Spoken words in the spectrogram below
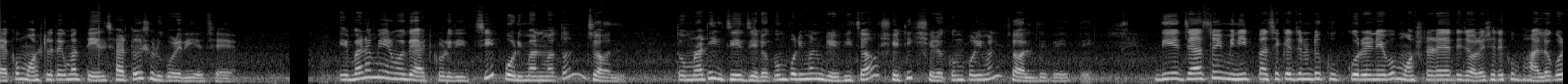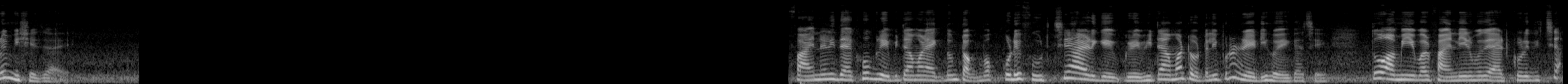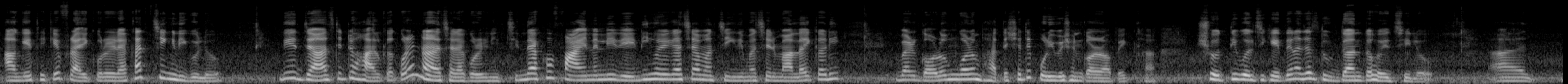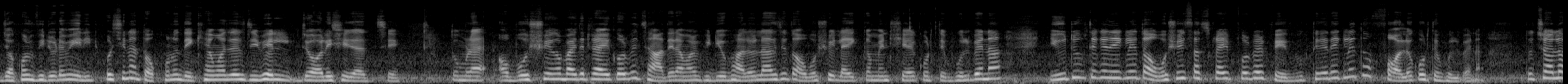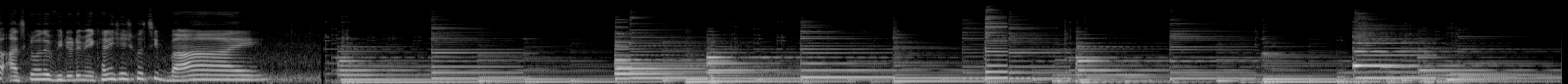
দেখো, মশলা থেকে আমার তেল ছাড়তেও শুরু করে দিয়েছে। এবার আমি এর মধ্যে অ্যাড করে দিচ্ছি পরিমাণ মতন জল। তোমরা ঠিক যে যেরকম পরিমাণ গ্রেভি চাও, সে ঠিক সেরকম পরিমাণ জল দেবে এতে। দিয়ে জাস্ট ওই মিনিট পাঁচেকের জন্য একটু কুক করে নেব, মশলাটা যাতে জলের সাথে খুব ভালো করে মিশে যায়। ফাইনালি দেখো গ্রেভিটা আমার একদম টকবক করে ফুটছে, আর গ্রেভিটা আমার টোটালি পুরো রেডি হয়ে গেছে। তো আমি এবার ফাইনালি এর মধ্যে অ্যাড করে দিচ্ছি আগে থেকে ফ্রাই করে রাখা চিংড়িগুলো। দিয়ে জাস্ট একটু হালকা করে নাড়াচাড়া করে নিচ্ছি। দেখো ফাইনালি রেডি হয়ে গেছে আমার চিংড়ি মাছের মালাইকারি। এবার গরম গরম ভাতের সাথে পরিবেশন করার অপেক্ষা। সত্যি বলছি খেতে না জাস্ট দুর্দান্ত হয়েছিল। আর যখন ভিডিওটা আমি এডিট করছি না, তখনও দেখে আমাদের জিভের জল এসে যাচ্ছে। তোমরা অবশ্যই আমার বাড়িতে ট্রাই করবে। যাদের আমার ভিডিও ভালো লাগছে তো অবশ্যই লাইক কমেন্ট শেয়ার করতে ভুলবে না। ইউটিউব থেকে দেখলে তো অবশ্যই সাবস্ক্রাইব করবে আর ফেসবুক থেকে দেখলে তো ফলো করতে ভুলবে না। তো চলো আজকের মতো ভিডিওটা আমি এখানেই শেষ করছি। বাই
